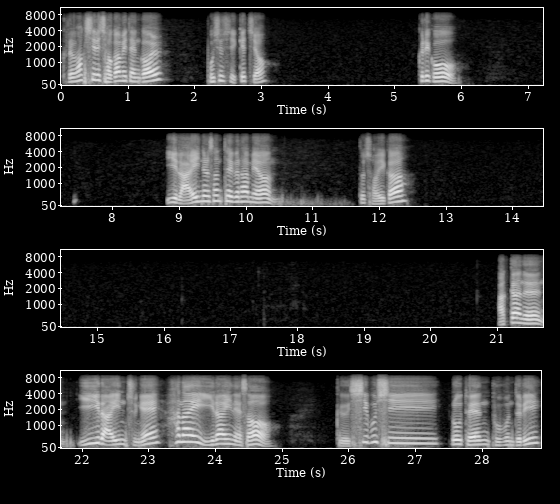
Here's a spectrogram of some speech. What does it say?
그럼 확실히 저감이 된 걸 보실 수 있겠죠. 그리고 이 라인을 선택을 하면 또 저희가 아까는 이 라인 중에 하나의 이 라인에서 그 CVC로 된 부분들이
